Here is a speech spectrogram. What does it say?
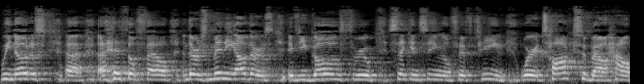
We notice uh, Ahithophel, and there's many others if you go through 2 Samuel 15, where it talks about how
